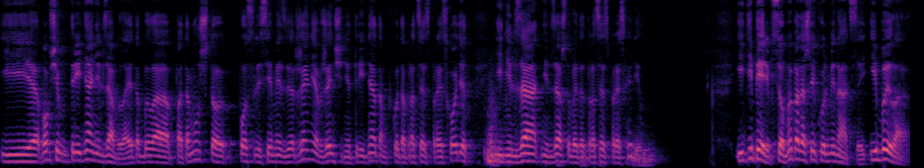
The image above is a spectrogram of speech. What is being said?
И, в общем, три дня нельзя было. Это было потому, что после семяизвержения в женщине три дня там какой-то процесс происходит, и нельзя, нельзя, чтобы этот процесс происходил. И теперь, все, мы подошли к кульминации. И было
